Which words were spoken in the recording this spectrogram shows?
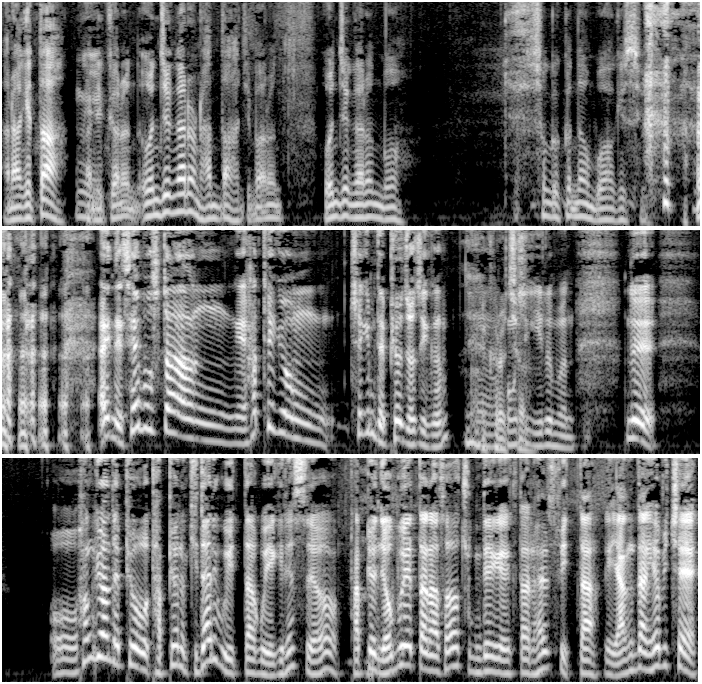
안 하겠다 네. 하니까는 언젠가는 한다 하지만은 언젠가는 뭐 선거 끝나면 뭐 하겠어요. 아니 근데 새보수당의 하태경 책임 대표죠 지금. 네, 어, 그렇죠. 공식 이름은. 근데 어, 황교안 대표 답변을 기다리고 있다고 얘기를 했어요. 답변 여부에 따라서 중대 결단을 할 수 있다. 그 양당 협의체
